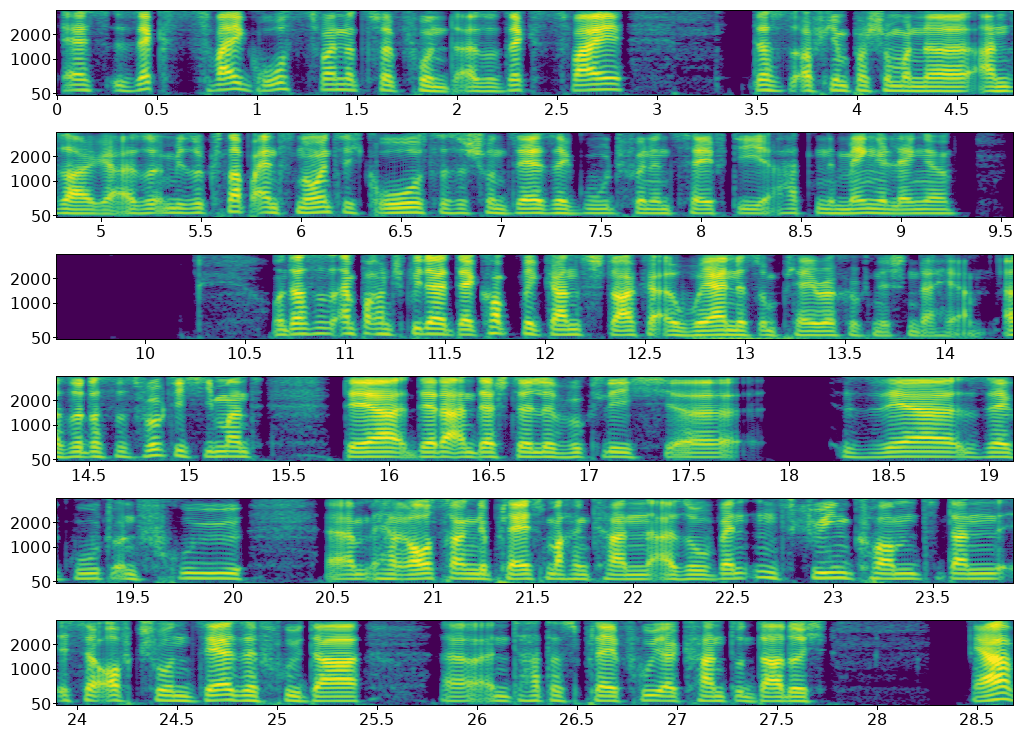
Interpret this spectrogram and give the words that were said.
Er ist 6'2 groß, 202 Pfund. Also 6'2, das ist auf jeden Fall schon mal eine Ansage. Also irgendwie so knapp 1,90 groß, das ist schon sehr, sehr gut für einen Safety. Hat eine Menge Länge. Und das ist einfach ein Spieler, der kommt mit ganz starker Awareness und Play Recognition daher. Also das ist wirklich jemand, der, der da an der Stelle wirklich äh, sehr, sehr gut und früh ähm, herausragende Plays machen kann. Also wenn ein Screen kommt, dann ist er oft schon sehr, sehr früh da äh, und hat das Play früh erkannt und dadurch, ja,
